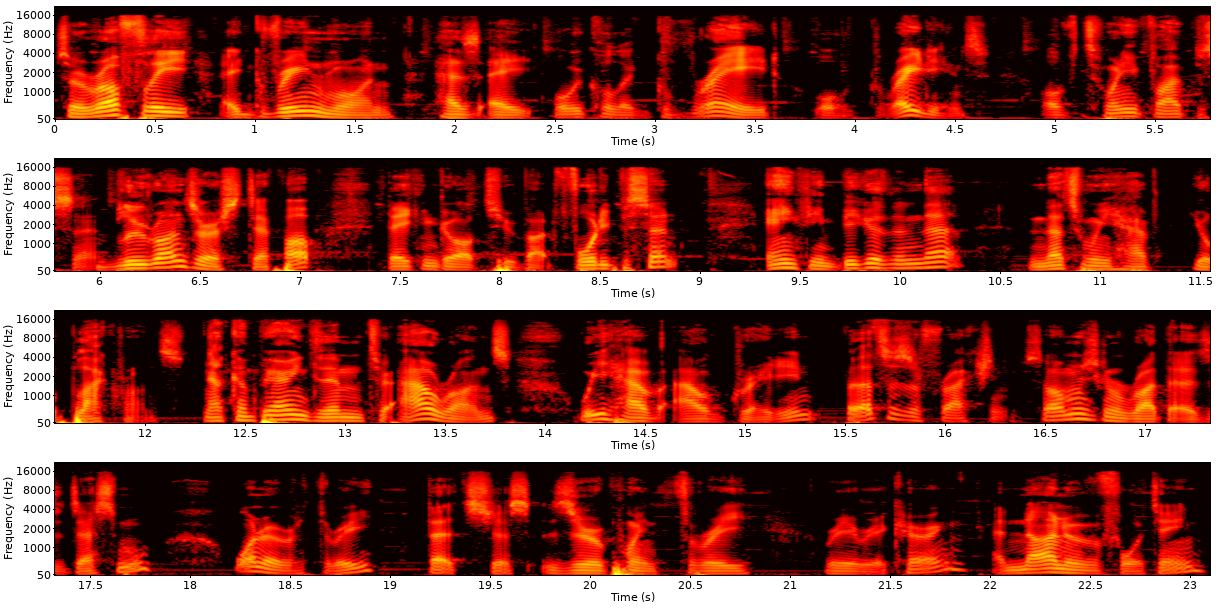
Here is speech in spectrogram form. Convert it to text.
So roughly, a green run has a what we call a grade or gradient of 25%. Blue runs are a step up; they can go up to about 40%. Anything bigger than that, then that's when we have your black runs. Now, comparing them to our runs, we have our gradient, but that's as a fraction. So I'm just going to write that as a decimal. 1 over 3, that's just 0.3 reoccurring. And 9 over 14,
